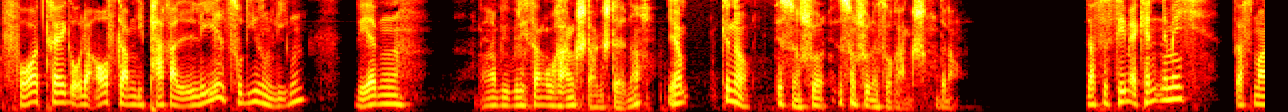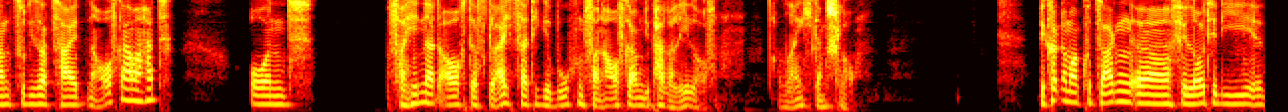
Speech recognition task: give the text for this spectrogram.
Vorträge oder Aufgaben, die parallel zu diesem liegen, werden, ja, wie würde ich sagen, orange dargestellt, ne? Ja, genau. Ist ein, schön, ist ein schönes Orange, genau. Das System erkennt nämlich, dass man zu dieser Zeit eine Aufgabe hat und verhindert auch das gleichzeitige Buchen von Aufgaben, die parallel laufen. Also eigentlich ganz schlau. Wir könnten noch mal kurz sagen, äh, für Leute, die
